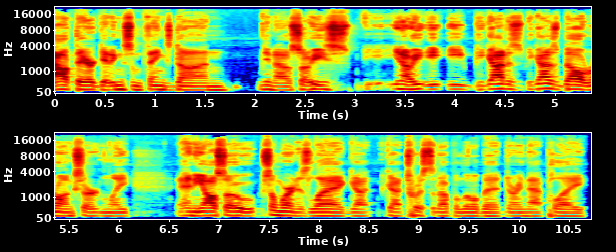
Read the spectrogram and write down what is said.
out there getting some things done. You know, so he's, you know, he he, he got his he got his bell rung certainly, and he also somewhere in his leg got got twisted up a little bit during that play,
